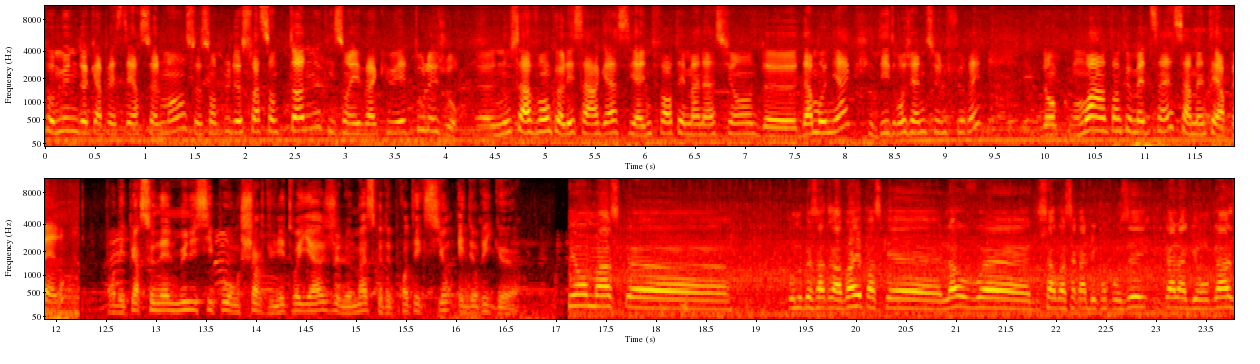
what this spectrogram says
commune de Capester seulement, ce sont plus de 60 tonnes qui sont évacuées tous les jours. Euh, nous savons que les sargasses, il y a une forte émanation d'ammoniac, d'hydrogène sulfuré. Donc moi, en tant que médecin, ça m'interpelle. Pour les personnels municipaux en charge du nettoyage, le masque de protection est de rigueur. Un masque euh, pour nous faire ça travail parce que là où vous voyez du savoir ça décomposé, il y a un gaz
